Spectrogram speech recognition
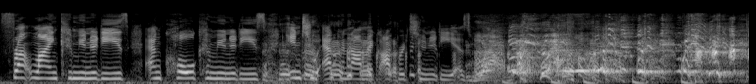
frontline communities and coal communities into economic opportunity as well.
